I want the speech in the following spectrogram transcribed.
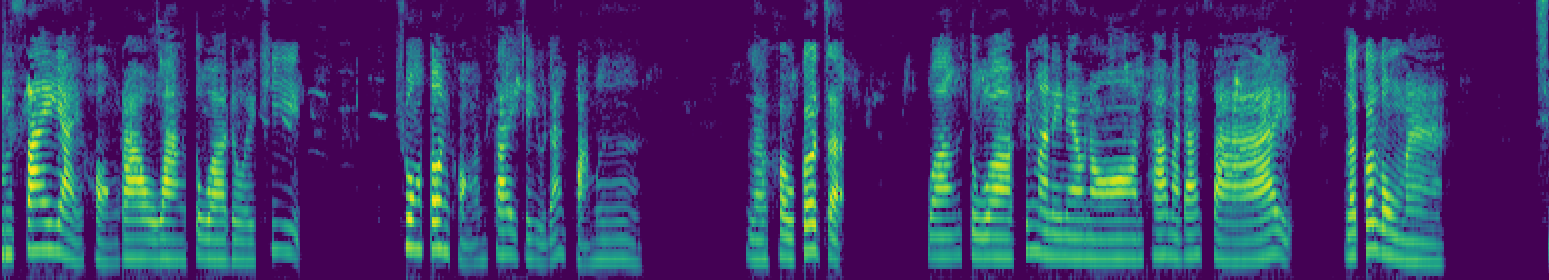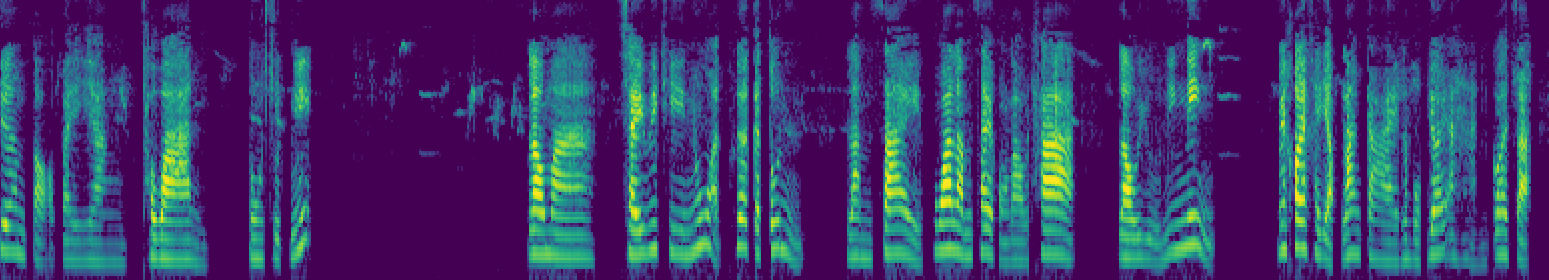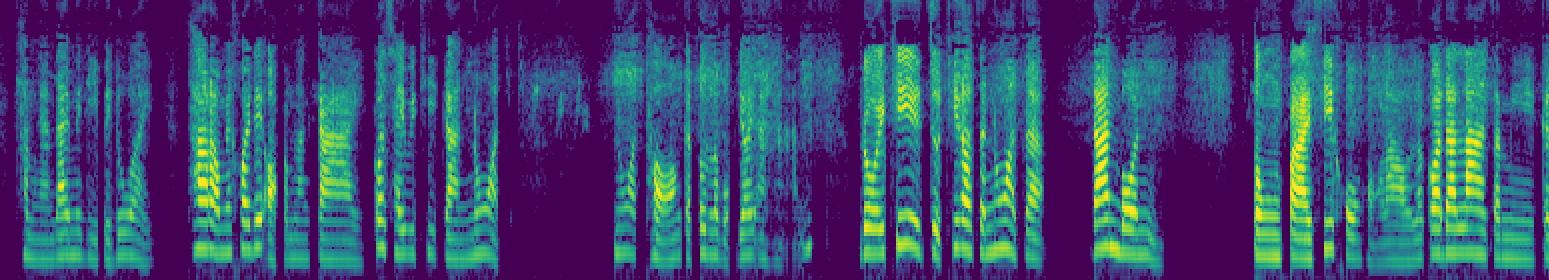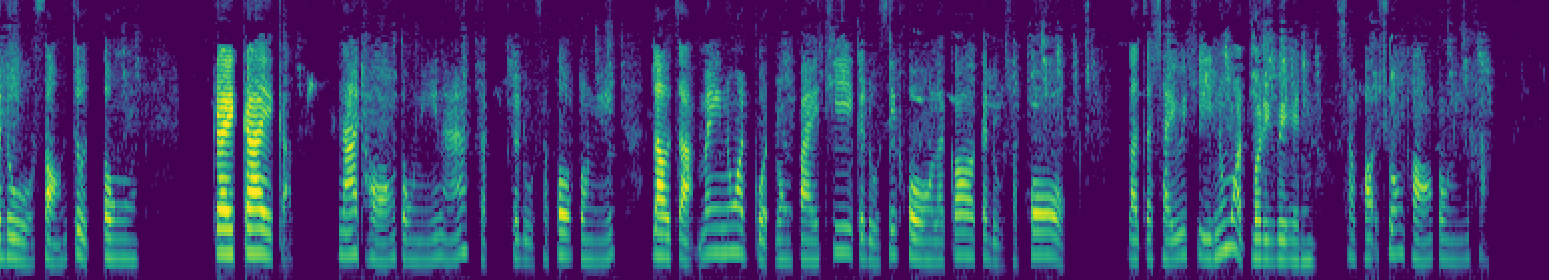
ลำไส้ใหญ่ของเราวางตัวโดยที่ช่วงต้นของลำไส้จะอยู่ด้านขวามือ แล้วเขาก็จะวางตัวขึ้นมาในแนวนอนพามาด้านซ้าย แล้วก็ลงมาเชื่อมต่อไปยังทวารตรงจุดนี้ เรามาใช้วิธีนวดเพื่อกระตุ้นลำไส้ เพราะว่าลำไส้ของเราถ้าเราอยู่นิ่ง ๆ ไม่ค่อยขยับร่างกาย ระบบย่อยอาหารก็จะทำงานได้ไม่ดีไปด้วย ถ้าเราไม่ค่อยได้ออกกำลังกาย ก็ใช้วิธีการนวด นวดท้องกระตุ้นระบบย่อยอาหาร โดยที่จุดที่เราจะนวดจะด้านบน ตรงปลายซี่โครงของเรา แล้วก็ด้านล่างจะมีกระดูกสองจุดตรงใกล้ๆกับหน้าท้องตรงนี้นะ กับกระดูกสะโพกตรงนี้ เราจะไม่นวดกดลงไปที่กระดูกซี่โครงแล้วก็กระดูกสะโพก เราจะใช้วิธีนวดบริเวณ เฉพาะช่วงท้องตรงนี้ค่ะ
